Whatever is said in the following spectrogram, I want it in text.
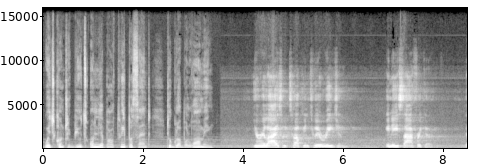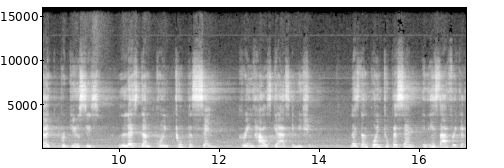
which contributes only about 3% to global warming. You realize we're talking to a region in East Africa that produces less than 0.2% greenhouse gas emission. Less than 0.2% in East Africa.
